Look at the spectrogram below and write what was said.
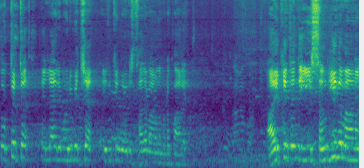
തൊട്ടിട്ട് എല്ലാവരും ഒരുമിച്ച് ഇരിക്കുന്ന ഒരു സ്ഥലമാണ് നമ്മുടെ പാളയം. ഐക്യത്തിന്റെ ഈ സംഗീതമാണ്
